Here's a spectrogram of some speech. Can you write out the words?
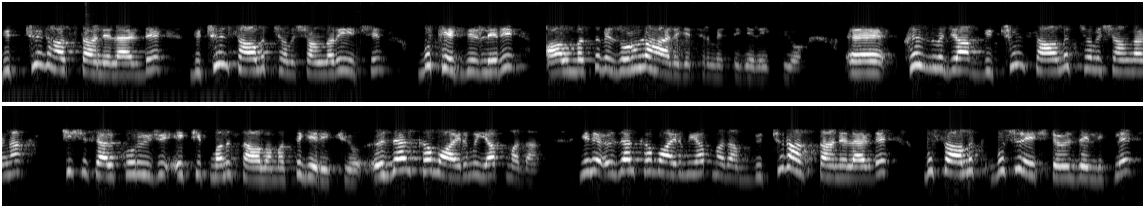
bütün hastanelerde bütün sağlık çalışanları için bu tedbirleri alması ve zorunlu hale getirmesi gerekiyor. Ee, hızlıca bütün sağlık çalışanlarına kişisel koruyucu ekipmanı sağlaması gerekiyor. Özel kamu ayrımı yapmadan, yine özel kamu ayrımı yapmadan bütün hastanelerde bu sağlık bu süreçte özellikle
